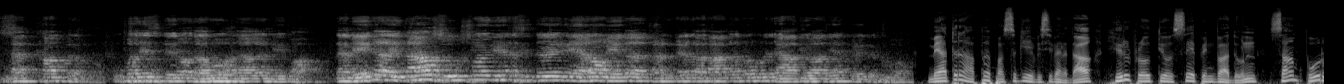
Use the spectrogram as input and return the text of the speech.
සත්කම් කරනවා. උපදෙස් දෙනවා දරුවෝ හදාගන්න එපා. දැන් මේක ඉතාම සූක්ෂම විදිහට සිද්ධ වෙන්නේ යනවා මේක ගැන කතා කරනකොට ජාතිවාදයක් වෙන්න පුළුවන්. මේ අතර අප පසුගේ විසිවැනදා හිරු ප්‍රෘති ඔස්සේ පෙන්වා දුන් සම්පූර්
